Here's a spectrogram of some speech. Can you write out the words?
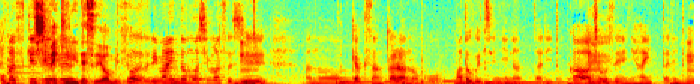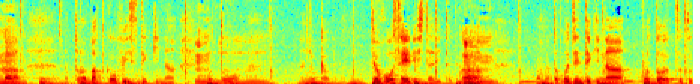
おまあスケジュール。締め切りですよみたいな。そうリマインドもしますし、うんあのお客さんからのこう窓口になったりとか、うん。調整に入ったりとか、あとはバックオフィス的なうんことを何か、うん情報を整理したりとか、うん。まあ、本当個人的なことをちょっと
